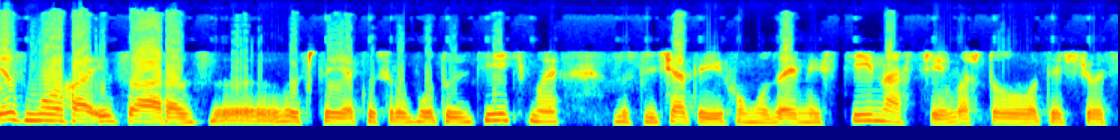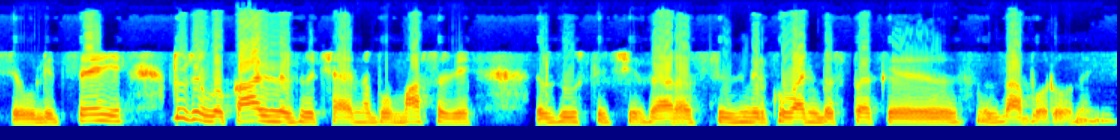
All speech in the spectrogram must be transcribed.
є змога і зараз е, вести якусь роботу з дітьми, зустрічати їх у музейних стінах чи влаштовувати щось у ліцеї? Дуже локальне, звичайно, бо масові зустрічі зараз з міркувань безпеки заборонені.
